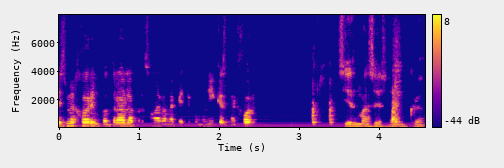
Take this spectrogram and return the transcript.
es mejor encontrar a la persona con la que te comuniques mejor. Sí, es más eso, yo creo.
